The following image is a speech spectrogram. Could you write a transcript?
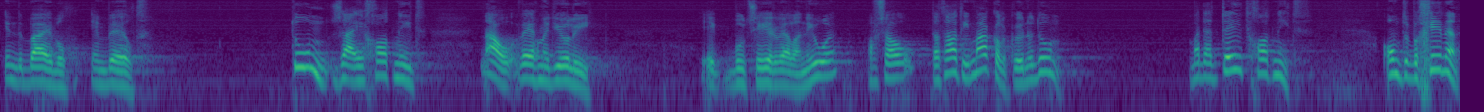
in de Bijbel in beeld. Toen zei God niet: Nou, weg met jullie. Ik boetseer wel een nieuwe of zo. Dat had hij makkelijk kunnen doen. Maar dat deed God niet. Om te beginnen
